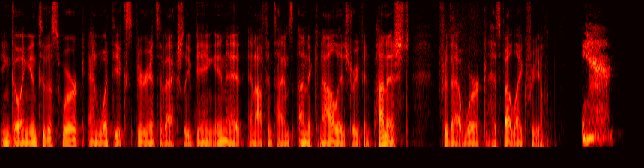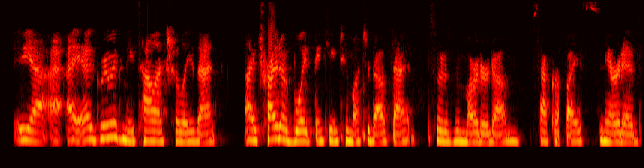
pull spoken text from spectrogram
in going into this work and what the experience of actually being in it and oftentimes unacknowledged or even punished for that work has felt like for you. Yeah. Yeah, I, I agree with Maytal actually that I try to avoid thinking too much about that sort of the martyrdom sacrifice narrative.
